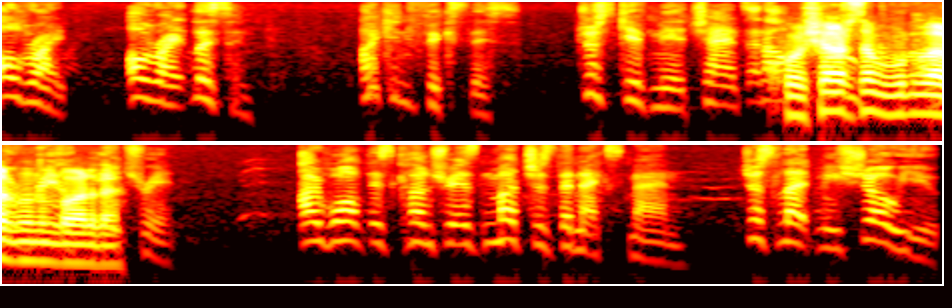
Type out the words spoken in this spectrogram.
All right, all right. Listen, I can fix this. Just give me a chance and I'll Koşarsa vururlar bunu bu real arada. patriot. I want this country as much as the next man. Just let me show you.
